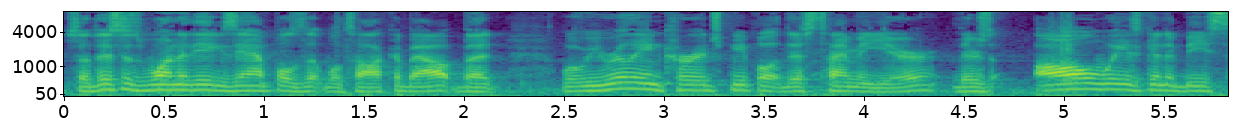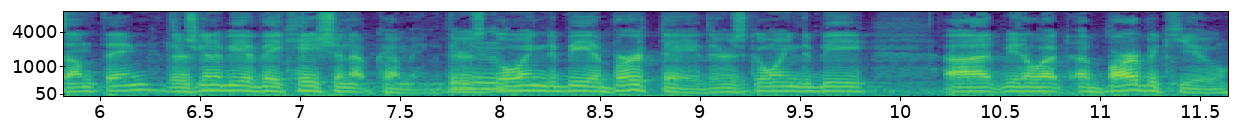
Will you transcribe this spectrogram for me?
So this is one of the examples that we'll talk about, but what we really encourage people at this time of year, there's always going to be something. There's going to be a vacation upcoming. There's Mm-hmm. going to be a birthday. There's going to be, uh, you know, what, a barbecue.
